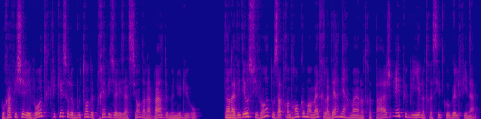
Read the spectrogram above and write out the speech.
Pour afficher les vôtres, cliquez sur le bouton de prévisualisation dans la barre de menu du haut. Dans la vidéo suivante, nous apprendrons comment mettre la dernière main à notre page et publier notre site Google final.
